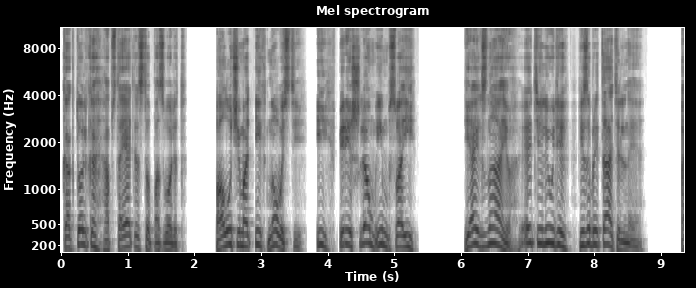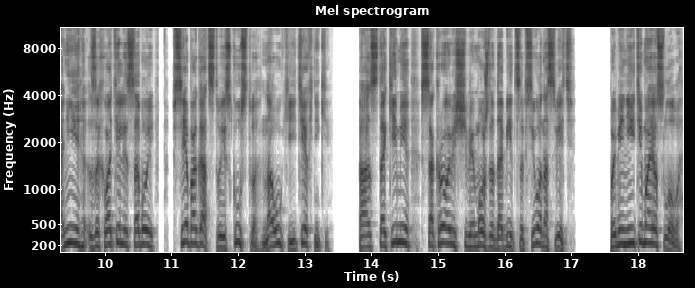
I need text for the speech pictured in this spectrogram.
«Как только обстоятельства позволят, получим от них новости и перешлем им свои. Я их знаю, эти люди изобретательные. Они захватили с собой все богатства искусства, науки и техники. А с такими сокровищами можно добиться всего на свете. Помяните мое слово,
